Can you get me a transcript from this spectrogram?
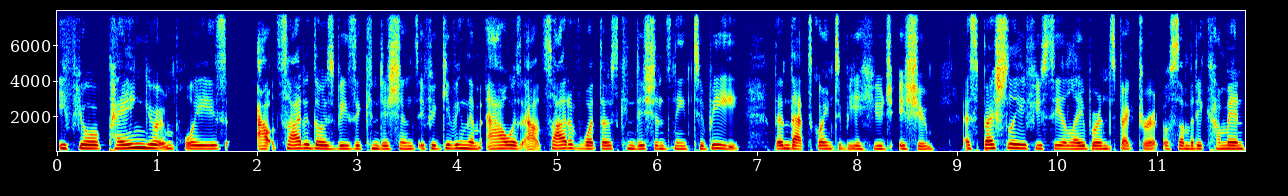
if you're paying your employees outside of those visa conditions, if you're giving them hours outside of what those conditions need to be, then that's going to be a huge issue, especially if you see a labor inspectorate or somebody come in,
